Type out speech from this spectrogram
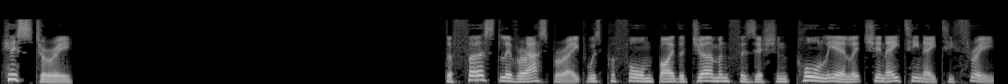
History The first liver aspirate was performed by the German physician Paul Ehrlich in 1883.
